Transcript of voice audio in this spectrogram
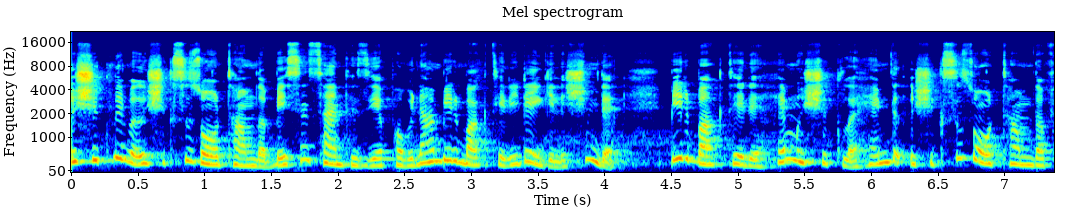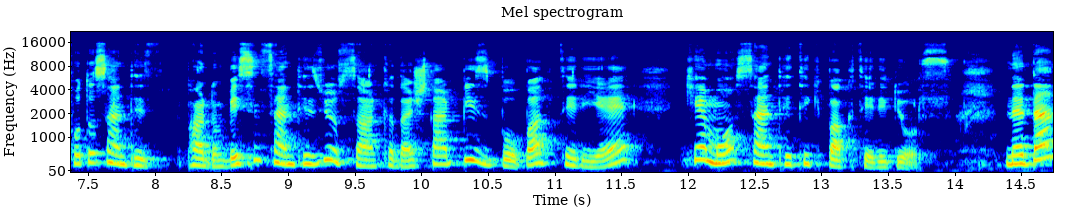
ışıklı ve ışıksız ortamda besin sentezi yapabilen bir bakteriyle ilgili. Şimdi bir bakteri hem ışıklı hem de ışıksız ortamda fotosentez pardon besin sentezliyorsa arkadaşlar biz bu bakteriye kemosentetik bakteri diyoruz. Neden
